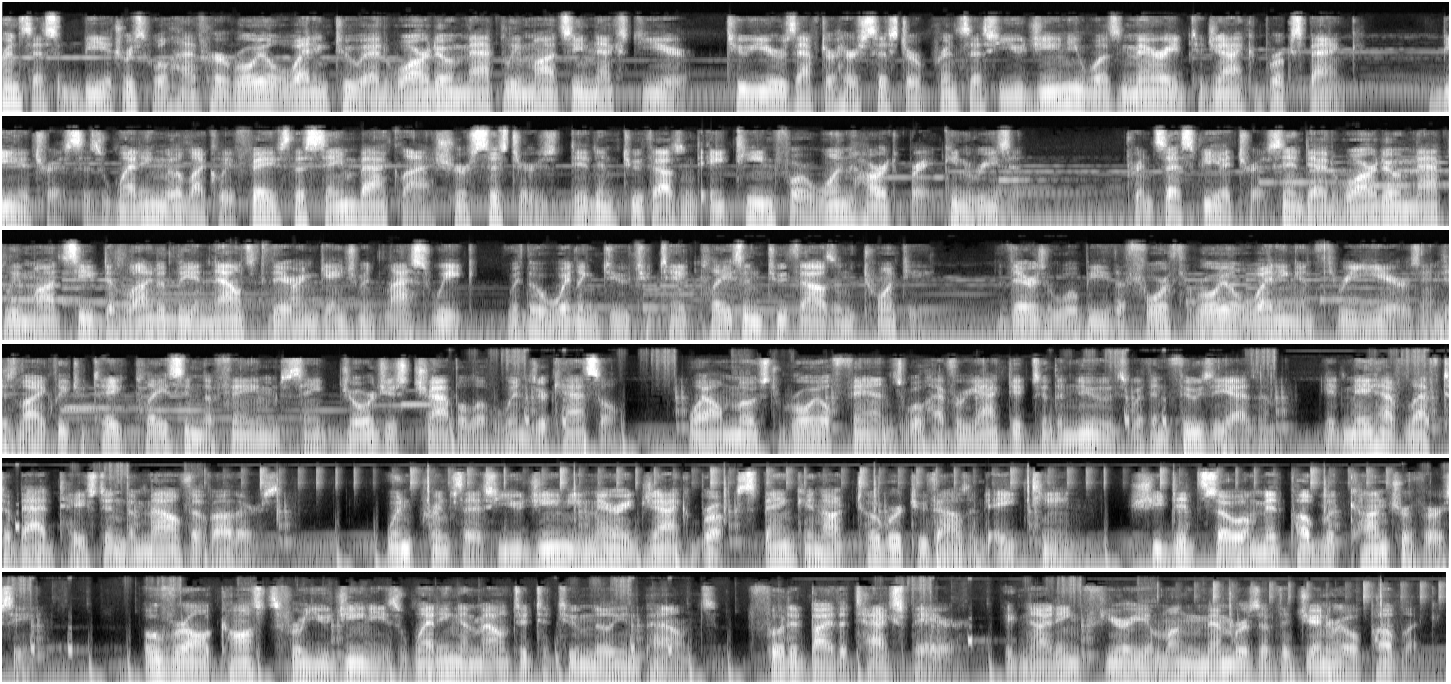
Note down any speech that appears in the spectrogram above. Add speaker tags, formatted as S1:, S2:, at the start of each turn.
S1: Princess Beatrice will have her royal wedding to Edoardo Mapelli Mozzi next year, two years after her sister Princess Eugenie was married to Jack Brooksbank. Beatrice's wedding will likely face the same backlash her sisters did in 2018 for one heartbreaking reason. Princess Beatrice and Edoardo Mapelli Mozzi delightedly announced their engagement last week, with the wedding due to take place in 2020. Theirs will be the fourth royal wedding in three years and is likely to take place in the famed St. George's Chapel of Windsor Castle. While most royal fans will have reacted to the news with enthusiasm, it may have left a bad taste in the mouth of others. When Princess Eugenie married Jack Brooksbank in October 2018, she did so amid public controversy. Overall costs for Eugenie's wedding amounted to £2 million, footed by the taxpayer igniting fury among members of the general public.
